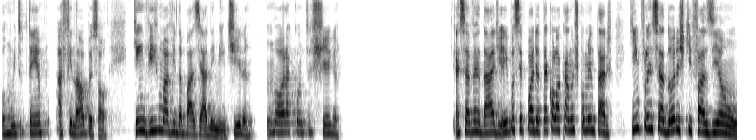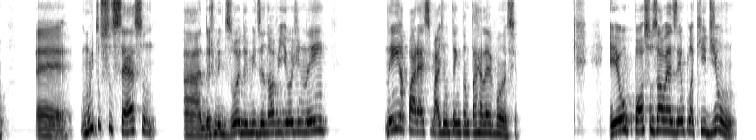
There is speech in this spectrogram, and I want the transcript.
por muito tempo. Afinal, pessoal, quem vive uma vida baseada em mentira, uma hora a conta chega. Essa é a verdade. Aí você pode até colocar nos comentários que influenciadores que faziam é, muito sucesso em 2018, 2019 e hoje nem, nem aparece mais, não tem tanta relevância. Eu posso usar o exemplo aqui de um.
